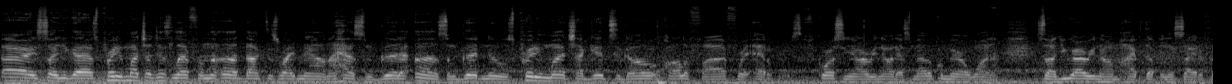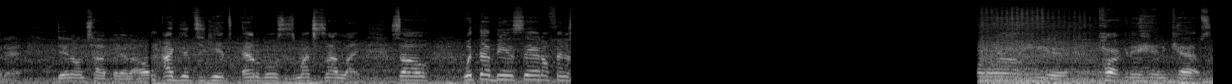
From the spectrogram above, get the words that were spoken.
All right, so you guys, pretty much I just left from the uh, doctors right now, and I have some good, uh, some good news. Pretty much, I get to go qualify for edibles. Of course, you already know that's medical marijuana, so you already know I'm hyped up and excited for that. Then on top of that, I get to get edibles as much as I like. So, with that being said, I'm finna around here parking in handicaps,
